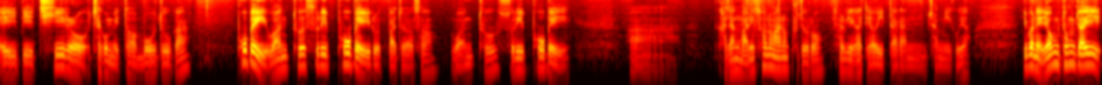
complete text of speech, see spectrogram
AB, 75 제곱미터 모두가 4베이 1, 2, 3, 4베이로 빠져서 1, 2, 3, 4베이 아, 가장 많이 선호하는 구조로 설계가 되어 있다라는 점이고요. 이번에 영통자의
